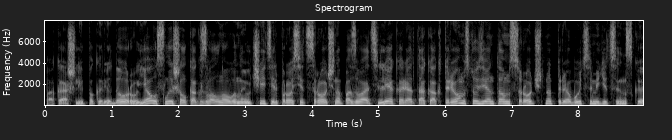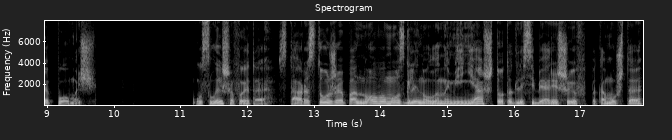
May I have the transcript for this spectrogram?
Пока шли по коридору, я услышал, как взволнованный учитель просит срочно позвать лекаря, так как трем студентам срочно требуется медицинская помощь. Услышав это, староста уже по-новому взглянула на меня, что-то для себя решив, потому что,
